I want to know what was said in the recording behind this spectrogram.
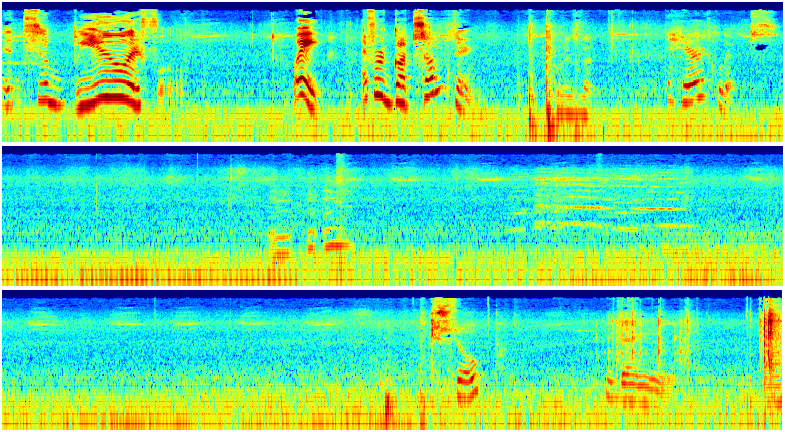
It's so beautiful. Wait, I forgot something. What is that? The hair clips. Soap. Then, uh,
